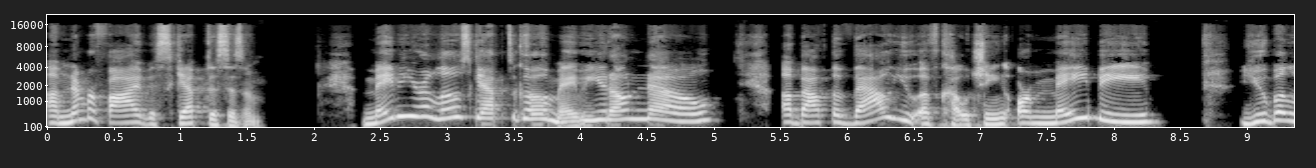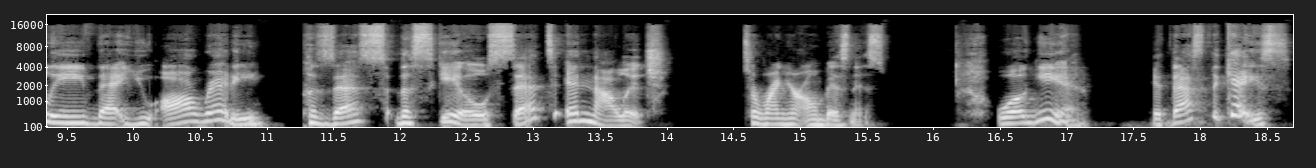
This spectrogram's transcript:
Um, number five is skepticism. Maybe you're a little skeptical. Maybe you don't know about the value of coaching, or maybe you believe that you already possess the skill set and knowledge to run your own business. Well, again, if that's the case,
